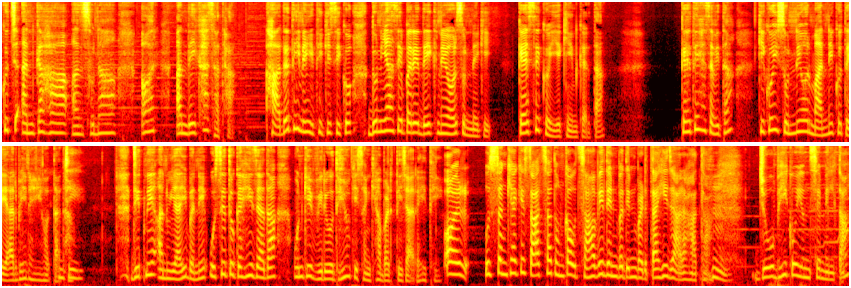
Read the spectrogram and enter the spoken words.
कुछ अनकहा अनसुना और अनदेखा सा था। आदत ही नहीं थी किसी को दुनिया से परे देखने और सुनने की। कैसे कोई यकीन करता? कहते हैं सविता कि कोई सुनने और मानने को तैयार भी नहीं होता था। जी। जितने अनुयायी बने उससे तो कहीं ज़्यादा उनके विरोधियों की संख्या बढ़ती जा रही थी। और उस संख्या के साथ साथ उनका उत्साह भी दिन ब दिन बढ़ता ही जा रहा था। जो भी कोई उनसे मिलता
